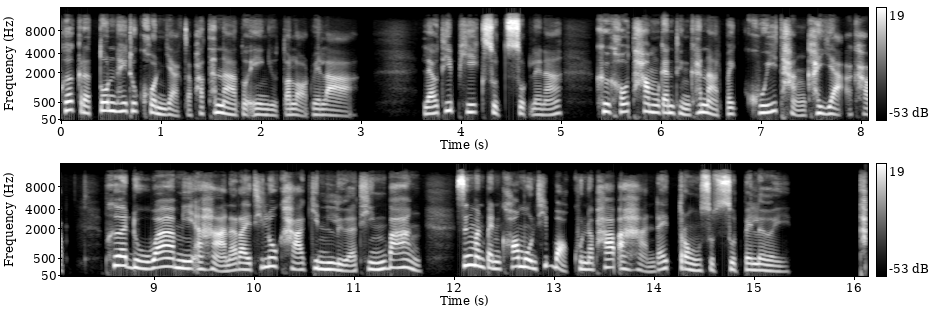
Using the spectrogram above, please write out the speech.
เพื่อกระตุ้นให้ทุกคนอยากจะพัฒนาตัวเองอยู่ตลอดเวลา แล้วที่พีคสุดๆ เลยนะ คือเขาทำกันถึงขนาดไปคุยถังขยะครับ เพื่อดูว่ามีอาหารอะไรที่ลูกค้ากินเหลือทิ้งบ้าง ซึ่งมันเป็นข้อมูลที่บอกคุณภาพอาหารได้ตรงสุดๆ ไปเลย ค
